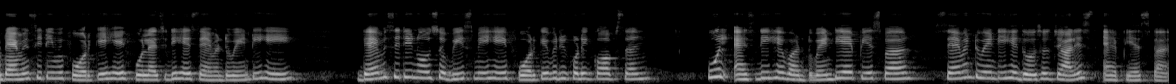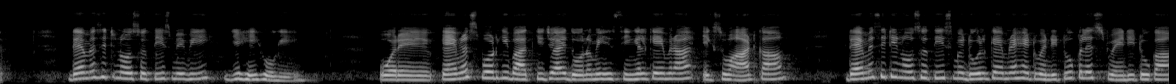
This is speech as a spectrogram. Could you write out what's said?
डेमेसिटी में फोर के है फुल एच डी है सेवन ट्वेंटी है। डेमेसिटी नौ सौ बीस में है फोर के भी रिकॉर्डिंग का ऑप्शन फुल एच डी है one twenty F P S पर। सेवन ट्वेंटी है, दो सौ चालीस ए पी एस पर। डेमेसिटी नौ सौ तीस में भी यही होगी। और कैमरा स्पोर्ट की बात की जाए, दोनों में है सिंगल कैमरा एक सौ आठ का। डेमेसिटी नौ सौ तीस में डुअल कैमरा है twenty two plus twenty two का।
